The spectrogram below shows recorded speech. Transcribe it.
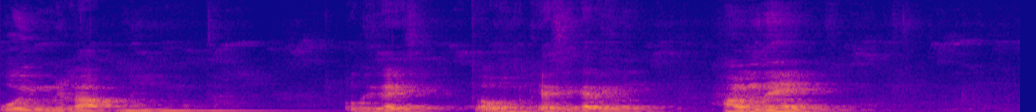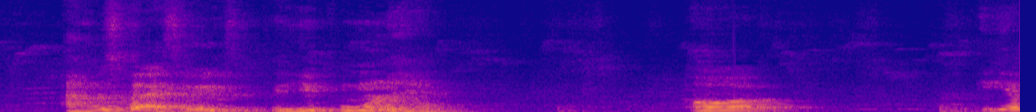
कोई मिलाप नहीं होता। ओके गाइस तो हम कैसे करेंगे? हमने, हम इसको ऐसे भी लिख सकते हैं। ये पूर्ण है और ये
